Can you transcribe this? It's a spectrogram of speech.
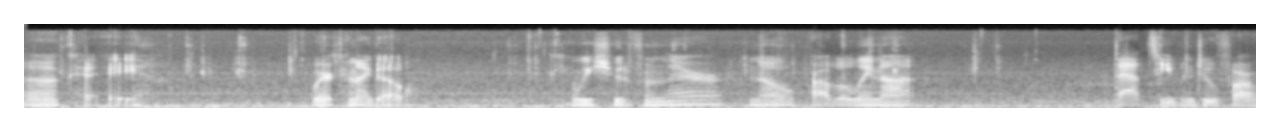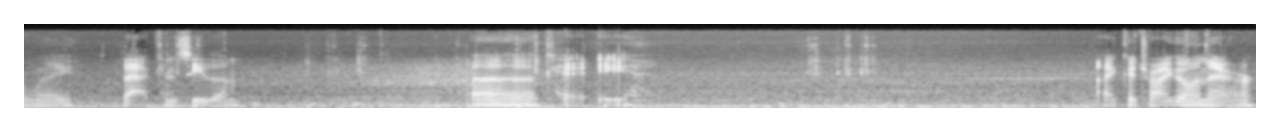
Okay. Where can I go? Can we shoot from there? No, probably not. That's even too far away. That can see them. Okay. I could try going there.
